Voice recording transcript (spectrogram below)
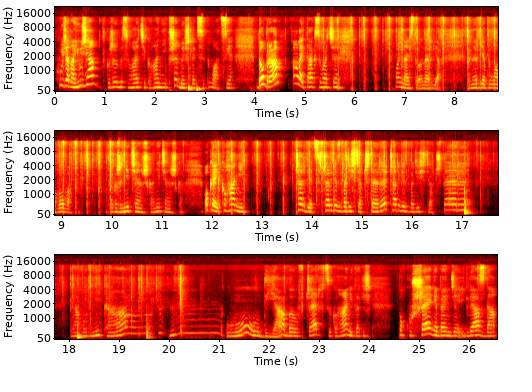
chuzia na juzia, tylko żeby, słuchajcie, kochani, przemyśleć sytuację. Dobra, ale i tak, słuchajcie, fajna jest to energia. Energia buławowa. Także nie ciężka, nie ciężka. Ok, kochani, czerwiec, czerwiec 24, czerwiec 24 dla wodnika. Uuu, diabeł w czerwcu, kochani, tu jakieś pokuszenie będzie i gwiazda.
